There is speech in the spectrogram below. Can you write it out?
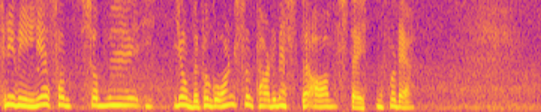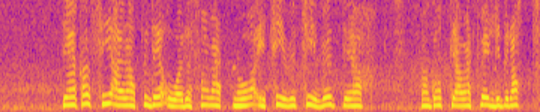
frivillige som, som eh, jobber på gården, som tar det meste av støyten for det. Det jeg kan si, er at det året som har vært nå, i 2020, det har gått, det har vært veldig bratt.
